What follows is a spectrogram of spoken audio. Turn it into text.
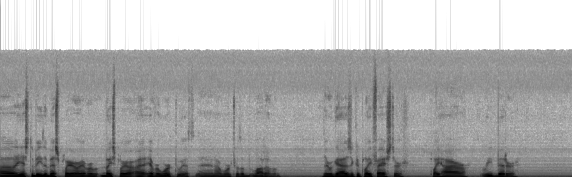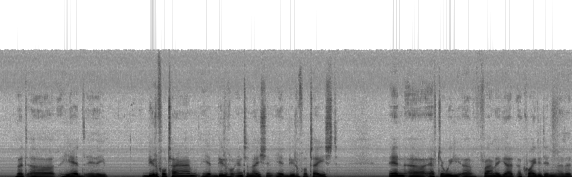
uh, he has to be the best player I ever, bass player I ever worked with, and I worked with a lot of them. There were guys that could play faster, play higher, read better, but uh, he had the beautiful time, he had beautiful intonation, he had beautiful taste. And uh, after we uh, finally got acquainted in the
